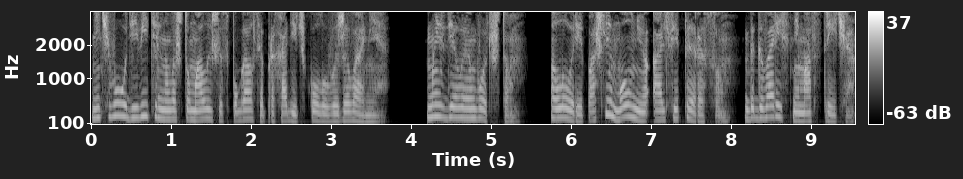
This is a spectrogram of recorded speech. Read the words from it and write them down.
Ничего удивительного, что малыш испугался проходить школу выживания. Мы сделаем вот что. Лори, пошли молнию Альфи Террасу. Договорись с ним о встрече.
